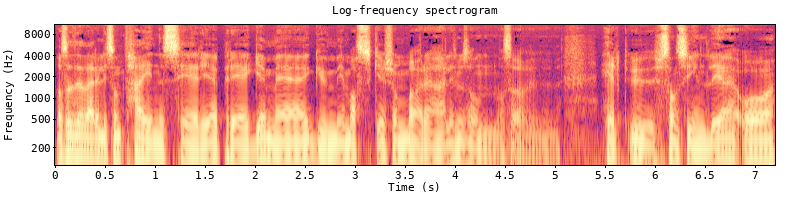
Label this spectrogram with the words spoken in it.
Altså Det der liksom tegneseriepreget med gummimasker som bare er liksom sånn altså, helt usannsynlige. og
